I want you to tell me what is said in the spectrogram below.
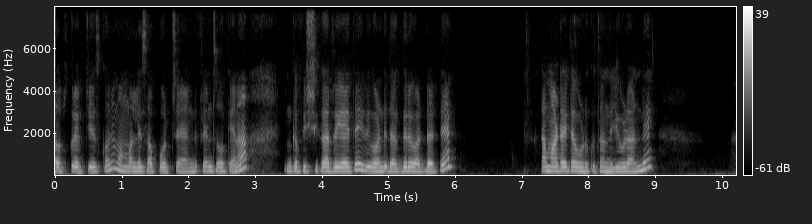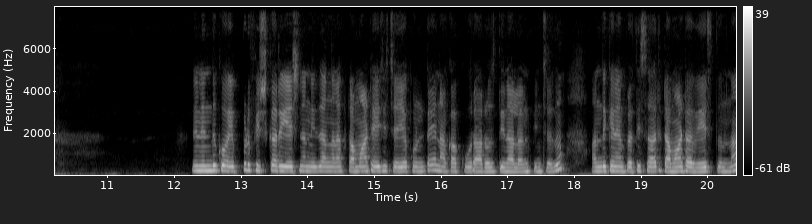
సబ్స్క్రైబ్ చేసుకొని మమ్మల్ని సపోర్ట్ చేయండి ఫ్రెండ్స్ ఓకేనా? ఇంకా ఫిష్ కర్రీ అయితే ఇదిగోండి దగ్గర పడ్డట్టే. టమాటా అయితే ఉడుకుతుంది చూడండి. నేను ఎందుకో ఎప్పుడు ఫిష్ కర్రీ చేసినా నిజంగా నాకు టమాటా వేసి చేయకుంటే నాకు ఆ కూర ఆ రోజు తినాలనిపించదు. అందుకే నేను ప్రతిసారి టమాటా వేస్తున్నా.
